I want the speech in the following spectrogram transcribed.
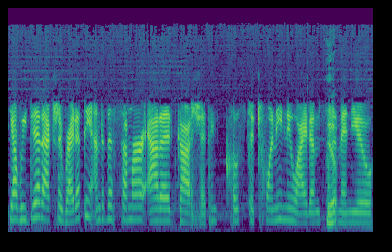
yeah, we did actually right at the end of the summer added gosh, I think close to 20 new items to Yep. the menu.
